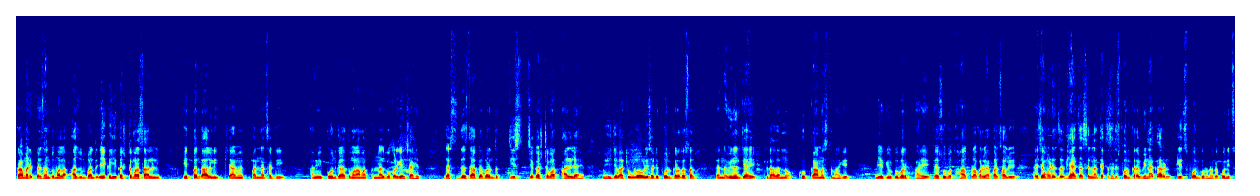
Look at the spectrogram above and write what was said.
प्रामाणिकपणे सांगतो मला अजूनपर्यंत एकही कस्टमर असं आलं नाही. इथपर्यंत आलं नाही की आम्ही पन्नाससाठी आम्ही फोन केला. तुम्हाला आम्हाला पन्नास बोकड घ्यायचे आहेत. जास्तीत जास्त आपल्यापर्यंत तीसचे कस्टमर आलेले आहेत. मग हे जे बाकी उडवाउडीसाठी फोन करत असतात त्यांना विनंती आहे की दादांनो खूप काम असतं मागे. मी एक यूट्यूबर आहे त्यासोबत हा थोडाफार व्यापार चालू आहे. त्याच्यामुळे जर घ्यायचं असेल ना त्याच्यासाठीच फोन करा. विनाकारण प्लीज फोन करू नका कोणीच.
